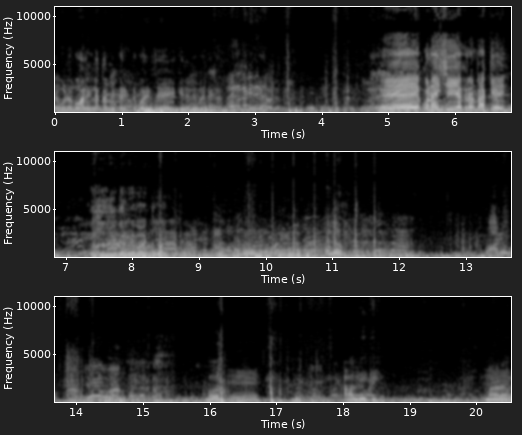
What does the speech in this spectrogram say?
एवढं बॉलिंगला कमी करेक्ट बॉलिंगचं हे केलेलं माहिती आहे का? ए एकोणऐंशी एक रन बाकी आहे. हॅलो. बोल. आले की? माळा हो.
